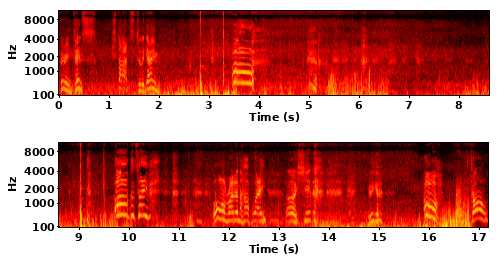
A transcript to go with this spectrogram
Very intense starts to the game. Oh! Oh, good save! Oh, right on the halfway. Oh, shit. Here we go. Oh, goal.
